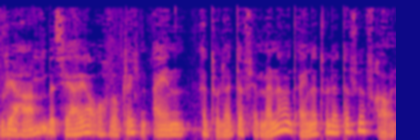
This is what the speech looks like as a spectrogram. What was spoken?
wir haben bisher ja auch wirklich eine Toilette für Männer und eine Toilette für Frauen.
